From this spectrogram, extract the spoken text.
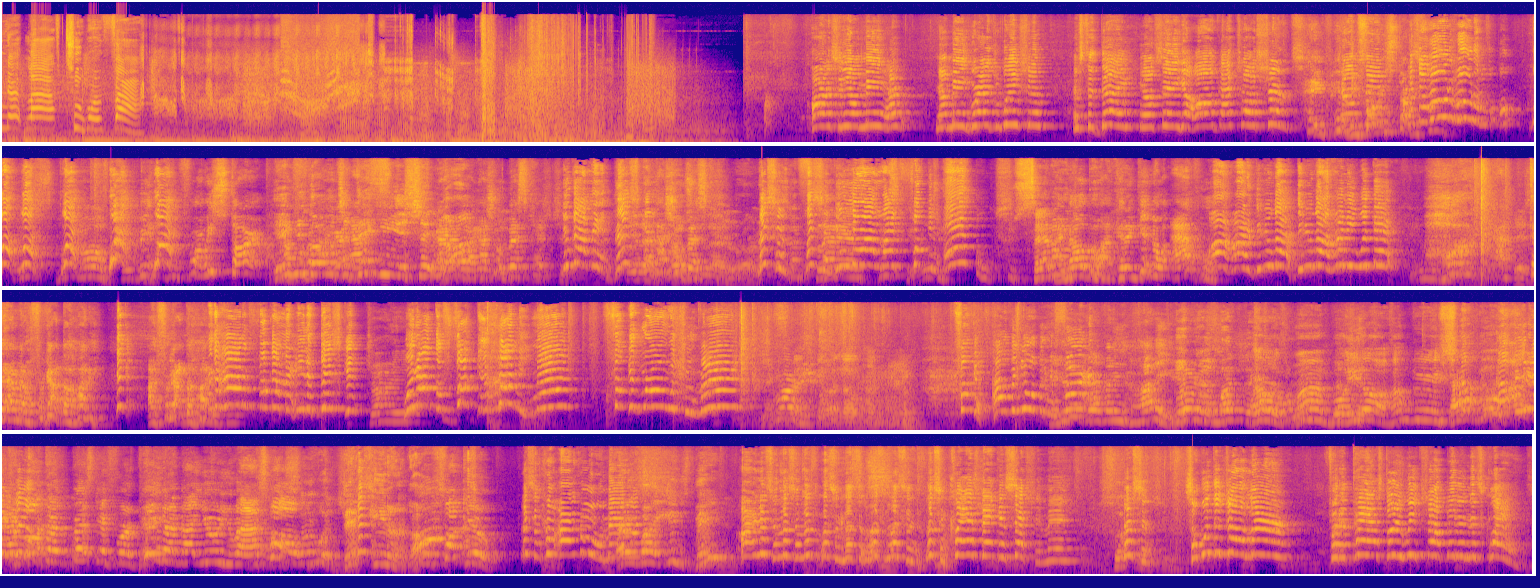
now watching Peanut Live 215. Alright, so you know what I mean? I- You know what I mean? Graduation is today. You know what I'm saying? Y'all all got y'all shirts. Hey, you know before we start- I said, hold on, hold on. Oh, What, what, what, Oh, what, Be- what? Before we start, Here you go with your dicky and shit, I dog. got your biscuit. You got me a biscuit. I got your biscuit. Listen, listen, you know I like fucking apples. You said I know, but I couldn't get no apples. All right, all right, do you got, do you got honey with that? Oh, God damn it, I forgot the honey. I forgot the honey. How the fuck I'm gonna eat a biscuit Dry without the fucking honey, man? Fuck is wrong with you, man? Smart. No honey, man. Fucking Alvin, you over there farting? didn't have any honey. There was much that was wrong, boy. You all hungry and shit. I, oh, I bought that biscuit for a peanut, not you, you asshole. You a dick eater. Oh, fuck you. Listen, come, all right, come on, man. Everybody listen. eats, bitch. All right, listen, listen, listen, listen, listen, listen, listen. Class back in session, man. Listen. So what did y'all learn for the past three weeks y'all been in this class?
